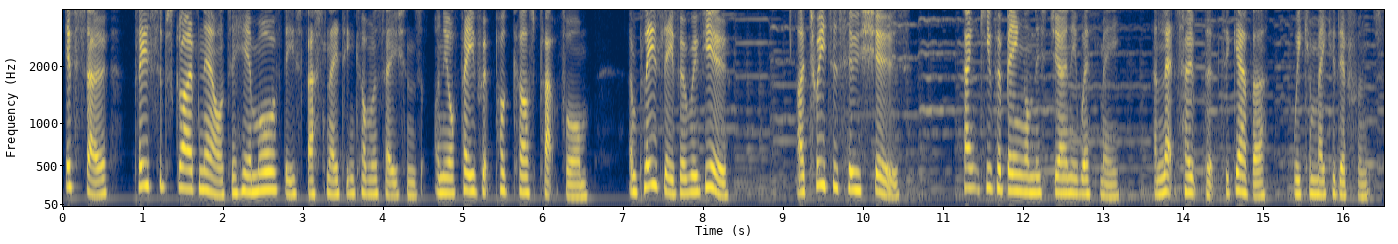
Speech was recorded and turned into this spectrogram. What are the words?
If so, please subscribe now to hear more of these fascinating conversations on your favourite podcast platform. And please leave a review. I tweet as Whose Shoes. Thank you for being on this journey with me, and let's hope that together we can make a difference.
